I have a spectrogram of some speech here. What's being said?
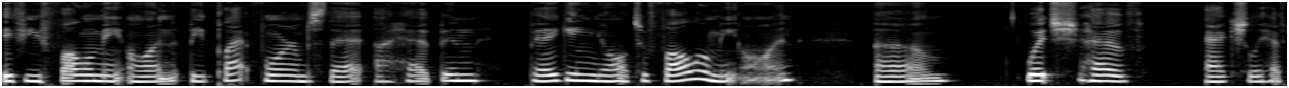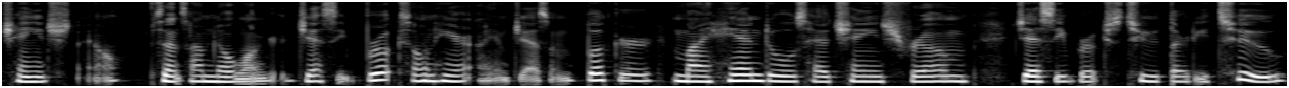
if you follow me on the platforms that I have been begging y'all to follow me on, um, which have actually have changed now since I'm no longer Jesse Brooks on here, I am Jasmine Booker. My handles have changed from Jesse Brooks 232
